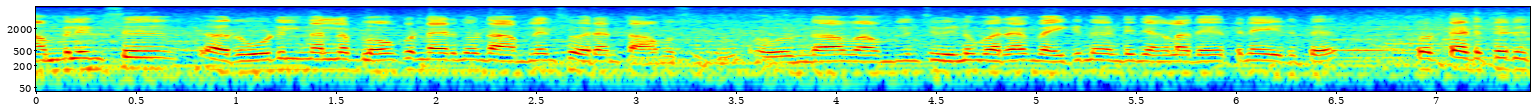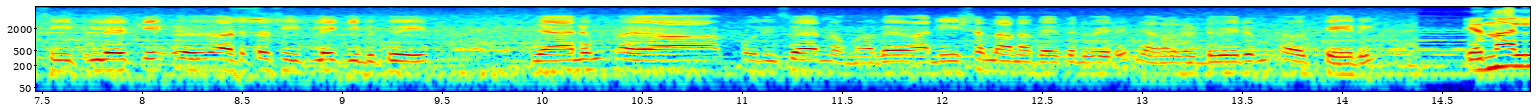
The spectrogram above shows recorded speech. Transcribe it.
ആംബുലൻസ് റോഡിൽ നല്ല ബ്ലോക്ക് ഉണ്ടായിരുന്നുകൊണ്ട് ആംബുലൻസ് വരാൻ താമസിച്ചു. അതുകൊണ്ട് ആ ആംബുലൻസ് വീണ്ടും വരാൻ വൈകുന്ന കണ്ട് ഞങ്ങൾ അദ്ദേഹത്തിനെ എടുത്ത് തൊട്ടടുത്തൊരു സീറ്റിലേക്ക് അടുത്ത സീറ്റിലേക്ക് ഇരുത്തുകയും ഞാനും ആ പോലീസുകാരനും അത് അനീഷ് എന്നാണ് അദ്ദേഹത്തിന്റെ പേര് ഞങ്ങൾ രണ്ടുപേരും കയറി. എന്നാൽ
